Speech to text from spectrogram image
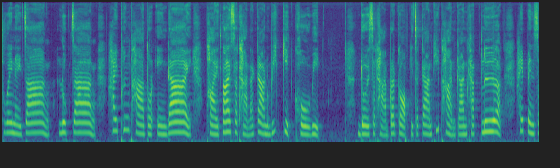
ช่วยนายจ้าง ลูกจ้าง ให้พึ่งพาตนเองได้ ภายใต้สถานการณ์วิกฤตโควิด โดยสถานประกอบกิจการที่ผ่านการคัดเลือก ให้เป็นส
